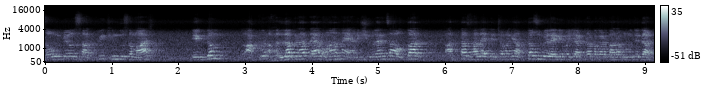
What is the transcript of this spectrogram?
सौम्य सात्विक हिंदू समाज एकदम आक्र हल्ला करा तयार होणार नाही आणि शिवरायांचा अवतार आत्ता झालाय. त्यांच्या मागे आत्ताच उभे राहिले म्हणजे अठरा पगार बारा म्हणून ते दाट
